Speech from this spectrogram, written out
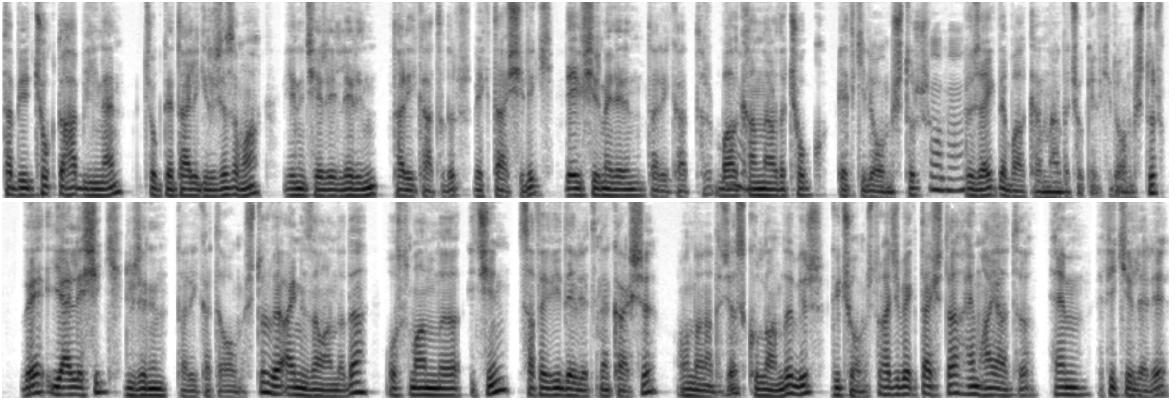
Tabii çok daha bilinen, çok detaylı gireceğiz ama Yeniçerilerin tarikatıdır. Bektaşilik, devşirmelerin tarikattır. Balkanlarda çok etkili olmuştur. Hı hı. Özellikle Balkanlarda çok etkili olmuştur. Ve yerleşik düzenin tarikatı olmuştur. Ve aynı zamanda da Osmanlı için Safevi Devleti'ne karşı ondan anlatacağız. Kullandığı bir güç olmuştur. Hacı Bektaş da hem hayatı hem fikirleri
